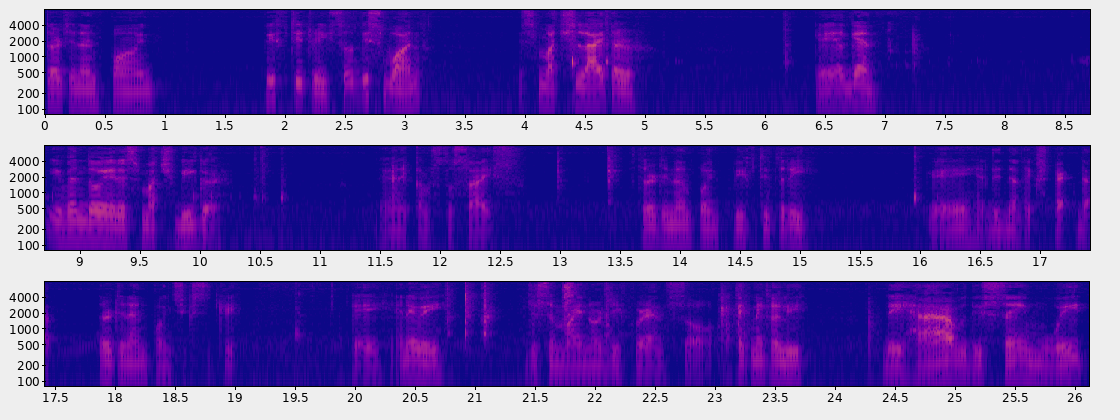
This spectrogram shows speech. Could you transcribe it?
39.53. So this one is much lighter. Okay, again. Even though it is much bigger. And it comes to size. 39.53 okay I did not expect that 39.63 okay anyway just a minor difference. So technically they have the same weight.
